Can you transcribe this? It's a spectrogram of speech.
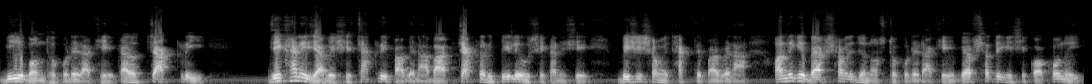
বিয়ে বন্ধ করে রাখে। কারও চাকরি যেখানে যাবে সে চাকরি পাবে না বা চাকরি পেলেও সেখানে সে বেশি সময় থাকতে পারবে না। অনেকে ব্যবসা বাণিজ্য নষ্ট করে রাখে। ব্যবসা থেকে সে কখনোই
